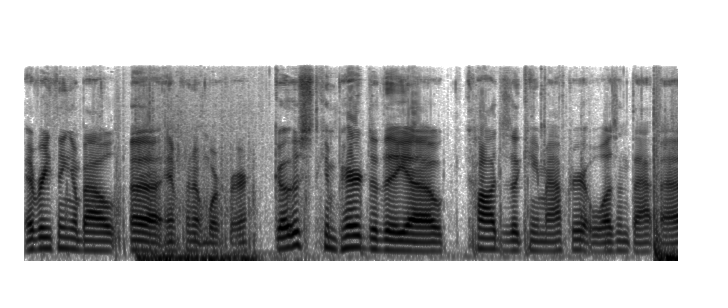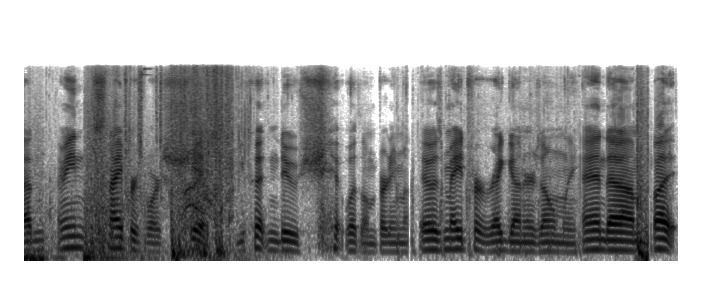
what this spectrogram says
everything about uh, Infinite Warfare. Ghost, compared to the uh, CODs that came after it, wasn't that bad. I mean, snipers were shit. You couldn't do shit with them, pretty much. It was made for red gunners only. And, um, but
